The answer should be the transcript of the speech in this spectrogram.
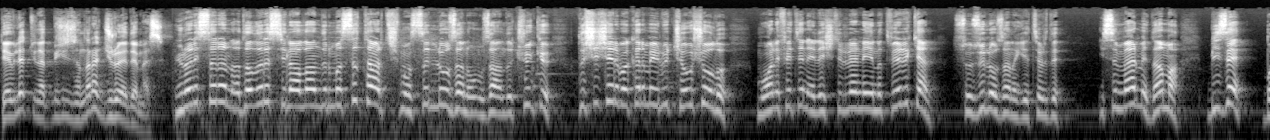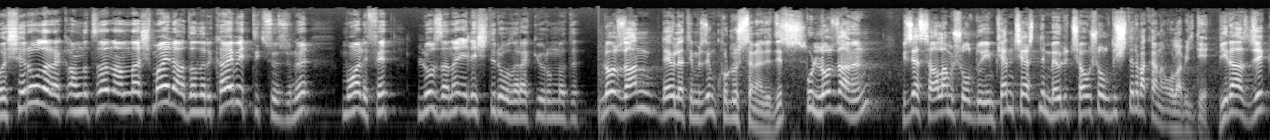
devlet yönetmiş insanlara ciro edemez. Yunanistan'ın adaları silahlandırması tartışması Lozan'a uzandı. Çünkü Dışişleri Bakanı Mevlüt Çavuşoğlu muhalefetin eleştirilerine yanıt verirken sözü Lozan'a getirdi. İsim vermedi ama bize başarı olarak anlatılan anlaşmayla adaları kaybettik sözünü muhalefet Lozan'a eleştiri olarak yorumladı. Lozan devletimizin kuruluş senedidir. Bu Lozan'ın bize sağlamış olduğu imkan içerisinde Mevlüt Çavuşoğlu Dışişleri Bakanı olabildi. Birazcık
